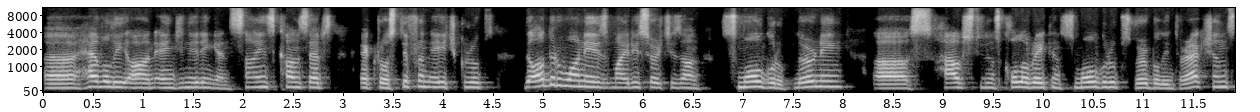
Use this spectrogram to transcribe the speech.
uh, heavily on engineering and science concepts across different age groups. The other one is my research is on small group learning, uh, how students collaborate in small groups, verbal interactions,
